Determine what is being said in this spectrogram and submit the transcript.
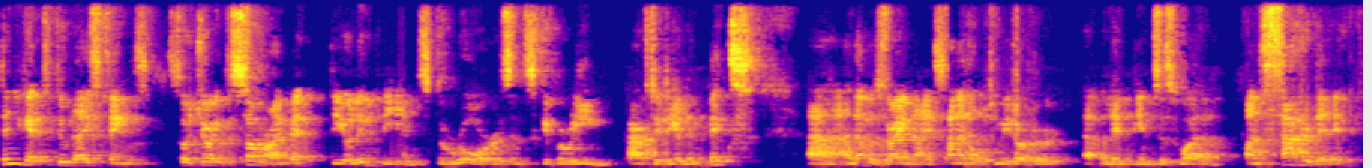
then you get to do nice things. So during the summer, I met the Olympians, the rowers and Skibbereen after the Olympics. Uh, and that was very nice. And I hope to meet other uh, Olympians as well. On Saturday,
